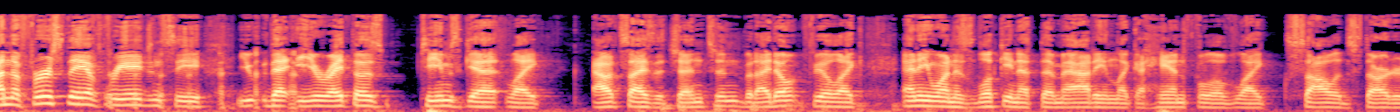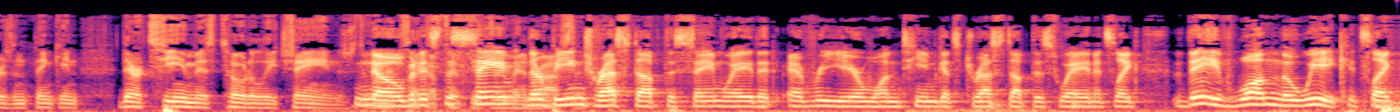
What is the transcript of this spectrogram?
On the first day of free agency, you that you're right. Those teams get like outsized attention, but I don't feel like anyone is looking at them adding like a handful of like solid starters and thinking their team is totally changed. No, it's but like it's the same. They're roster. being dressed up the same way that every year one team gets dressed up this way, and it's like they've won the week. It's like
